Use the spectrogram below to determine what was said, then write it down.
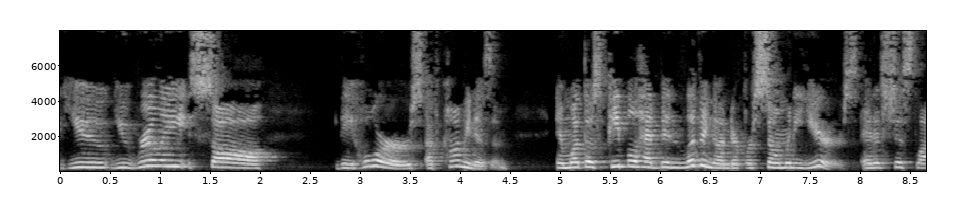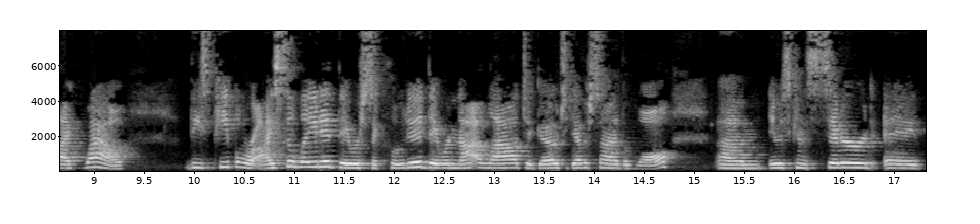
you you really saw the horrors of communism and what those people had been living under for so many years. And it's just like, wow, these people were isolated, they were secluded, they were not allowed to go to the other side of the wall. Um, it was considered a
